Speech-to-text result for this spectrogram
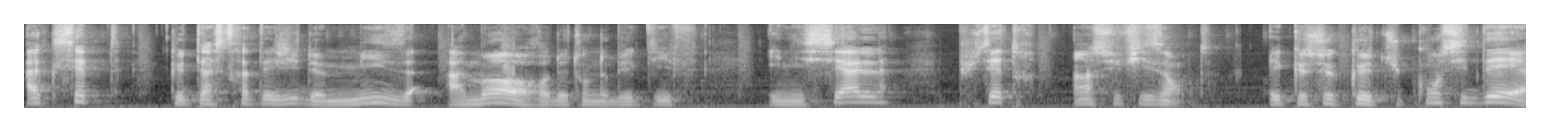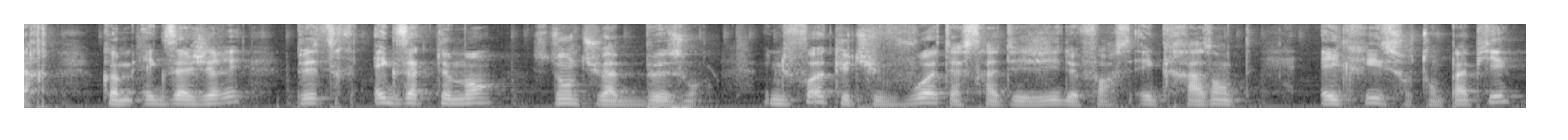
Accepte que ta stratégie de mise à mort de ton objectif initial puisse être insuffisante et que ce que tu considères comme exagéré peut être exactement ce dont tu as besoin. Une fois que tu vois ta stratégie de force écrasante écrite sur ton papier,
